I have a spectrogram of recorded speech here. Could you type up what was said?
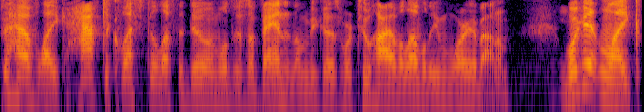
have like half the quest still left to do, and we'll just abandon them because we're too high of a level to even worry about them. We're getting like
